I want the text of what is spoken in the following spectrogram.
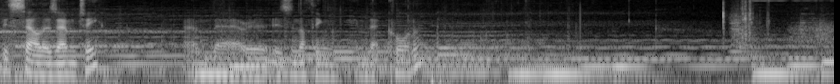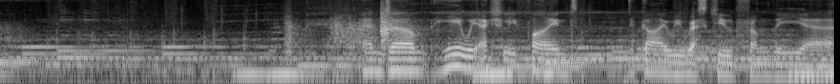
This cell is empty, and there is nothing in that corner. And um, here we actually find the guy we rescued from the uh,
